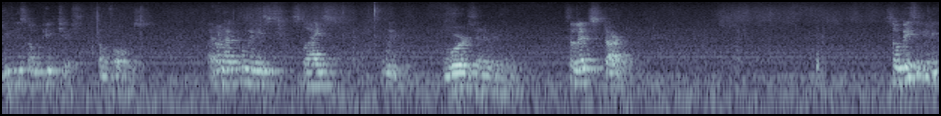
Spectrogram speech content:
give you some pictures, some photos. I don't have too many slides with words and everything. So let's start. So basically,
